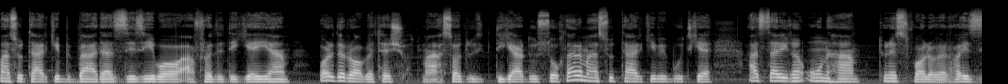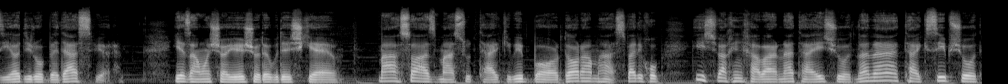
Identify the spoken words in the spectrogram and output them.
مسعود ترکیبی بعد از زیزی با افراد دیگه ای هم وارد رابطه شد. محسا دیگر دوست دختر مسعود ترکیبی بود که از طریق اون هم تونست فالوورهای زیادی رو به دست بیاره. یه زمان شایعه شده بودش که محسا از مسعود ترکیبی باردار هم هست. ولی خب هیچ وقت این خبر نه تایید شد و نه تکسیب شد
